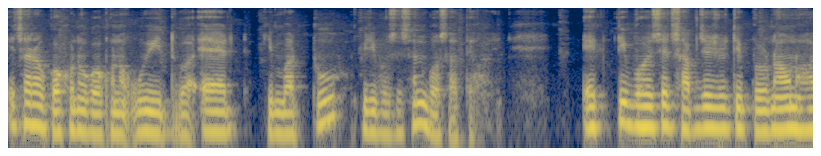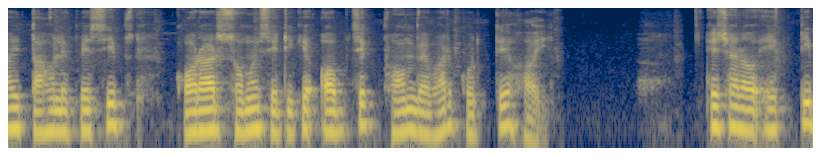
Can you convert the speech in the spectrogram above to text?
এছাড়াও কখনো কখনো উইথ বা অ্যাড কিংবা টু প্রিপোজিশন বসাতে হয়। অ্যাক্টিভ ভয়েসের সাবজেক্ট যদি প্রোনাউন হয়, তাহলে পেসিভ করার সময় সেটিকে অবজেক্ট ফর্ম ব্যবহার করতে হয়। এছাড়াও অ্যাক্টিভ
